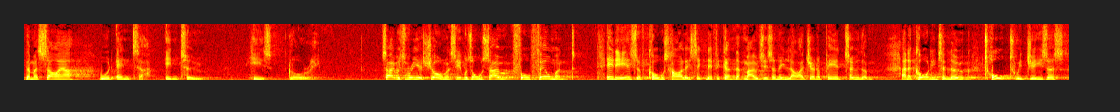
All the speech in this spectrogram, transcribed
the Messiah would enter into his glory. So it was reassurance, it was also fulfillment. It is, of course, highly significant that Moses and Elijah appeared to them, and according to Luke, talked with Jesus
